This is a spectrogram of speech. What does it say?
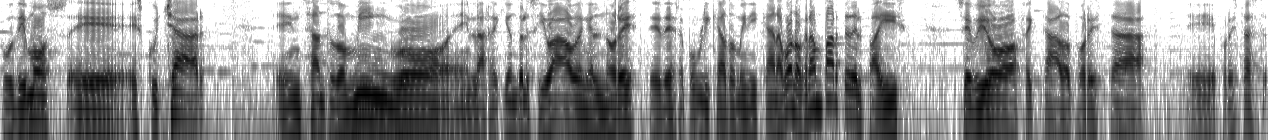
pudimos eh, escuchar en Santo Domingo, en la región del Cibao, en el noreste de República Dominicana. Bueno, gran parte del país se vio afectado por esta eh, por estas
